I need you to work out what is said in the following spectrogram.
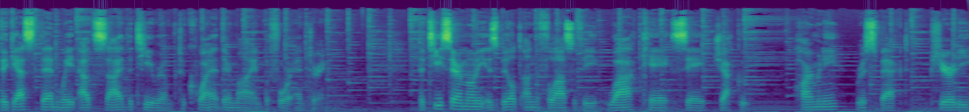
The guests then wait outside the tea room to quiet their mind before entering. The tea ceremony is built on the philosophy Wa Ke Sei Jaku harmony, respect, purity,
